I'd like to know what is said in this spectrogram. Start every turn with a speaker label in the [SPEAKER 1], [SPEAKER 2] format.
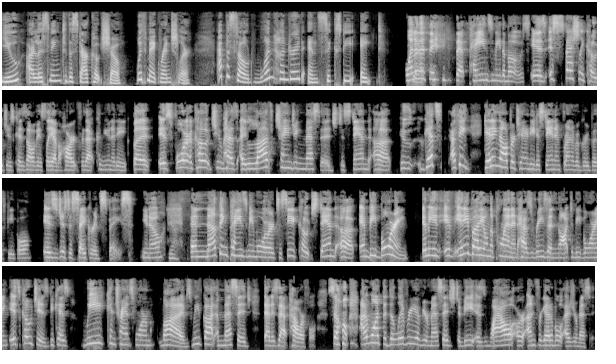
[SPEAKER 1] You are listening to the Star Coach Show with Meg Rentschler, episode 168.
[SPEAKER 2] One of the things that pains me the most is, especially coaches, because obviously I have a heart for that community, but is for a coach who has a life changing message to stand up, who gets, I think, getting the opportunity to stand in front of a group of people is just a sacred space you know?
[SPEAKER 1] Yes.
[SPEAKER 2] And nothing pains me more to see a coach stand up and be boring. I mean, if anybody on the planet has reason not to be boring, it's coaches because we can transform lives. We've got a message that is that powerful. So I want the delivery of your message to be as wow or unforgettable as your message.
